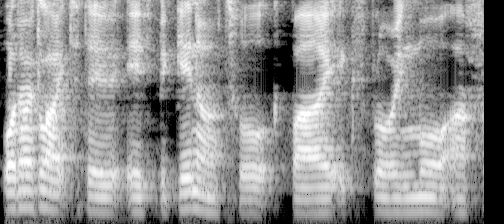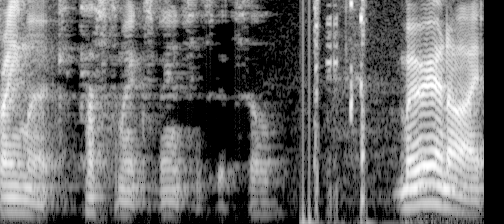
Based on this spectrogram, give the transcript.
What I'd like to do is begin our talk by exploring more our framework, Customer Experiences with Soul. Maria and I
